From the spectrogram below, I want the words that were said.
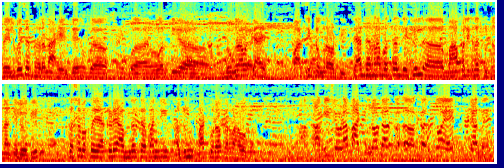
रेल्वेचं धरण आहे जे वरती डोंगरावरती आहे पार्थिक डोंगरावरती त्या धरणाबद्दल देखील महापालिकेला सूचना केली होती. कसं बघता याकडे आमदार साहेबांनी अजून पाठपुरावा करायला हवा का? आम्ही जेवढा पाठपुरवठा करतोय त्यातून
